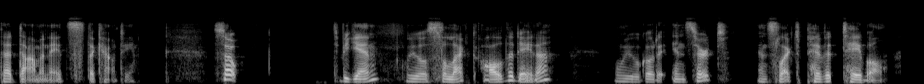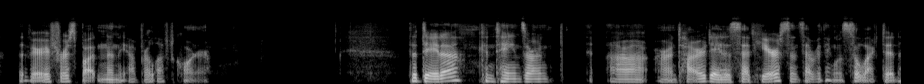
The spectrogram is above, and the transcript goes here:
that dominates the county. So to begin, we will select all of the data. We will go to Insert and select Pivot Table, the very first button in the upper left corner. The data contains our, uh, our entire data set here since everything was selected,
